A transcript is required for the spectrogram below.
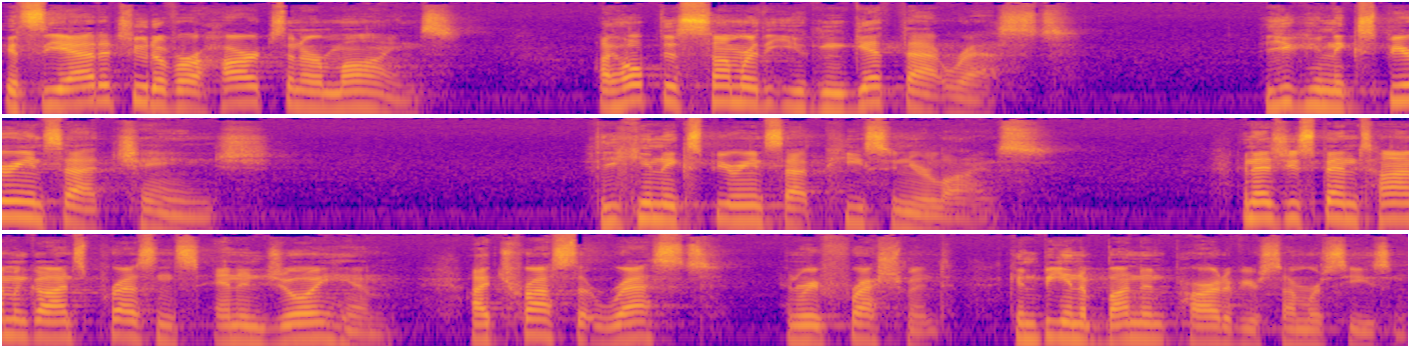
It's the attitude of our hearts and our minds. I hope this summer that you can get that rest that you can experience that change, that you can experience that peace in your lives. And as you spend time in God's presence and enjoy Him, I trust that rest and refreshment can be an abundant part of your summer season.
